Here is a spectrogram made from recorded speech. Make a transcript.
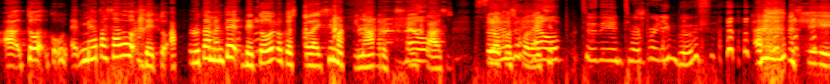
Ah, me ha pasado de absolutamente de todo lo que os podáis imaginar, chicas. Send lo que help to the interpreting booth. sí,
